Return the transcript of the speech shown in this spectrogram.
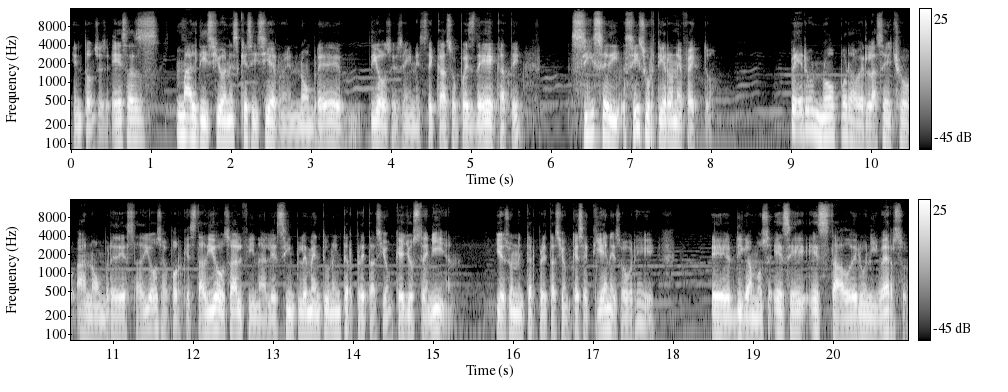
Entonces esas maldiciones que se hicieron en nombre de dioses, en este caso pues de Hécate, sí, se, sí surtieron efecto, pero no por haberlas hecho a nombre de esta diosa, porque esta diosa al final es simplemente una interpretación que ellos tenían, y es una interpretación que se tiene sobre, eh, digamos, ese estado del universo.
